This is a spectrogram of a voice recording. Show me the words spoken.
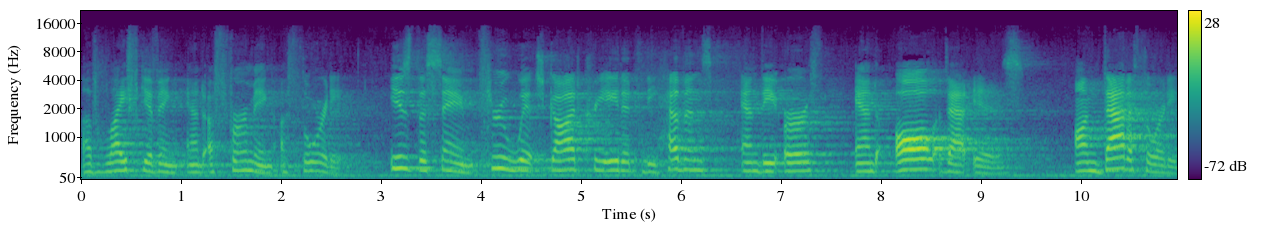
of life giving and affirming authority is the same through which God created the heavens and the earth and all that is. On that authority,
